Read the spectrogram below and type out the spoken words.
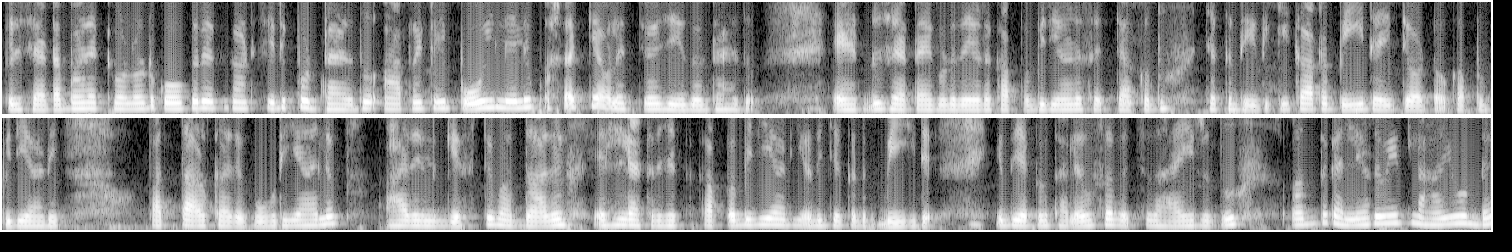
പിന്നെ ചേട്ടന്മാരൊക്കെ ഉള്ളതുകൊണ്ട് കോക്കിനെയൊക്കെ കാണിച്ച് ഇരിപ്പുണ്ടായിരുന്നു. ആരുടെ ടൈം പോയില്ലെങ്കിലും അതൊക്കെ അവൾ എൻജോയ് ചെയ്യുന്നുണ്ടായിരുന്നു ഏട്ടനും ചേട്ടായും കൂടി ഇവിടെ കപ്പ ബിരിയാണി സെറ്റാക്കുന്നു ഞങ്ങളുടെ ഇടുക്കിക്കാരുടെ മെയിൻ ഐറ്റം കേട്ടോ കപ്പ ബിരിയാണി. പത്താൾക്കാർ കൂടിയാലും ആരെങ്കിലും ഗസ്റ്റ് വന്നാലും എല്ലാത്തിനും ഞങ്ങൾക്ക് കപ്പ ബിരിയാണിയാണ് ഞങ്ങളുടെ മെയിൻ ഇത് ഞങ്ങൾ തലേദിവസം വെച്ചതായിരുന്നു. അന്ന് കല്യാണ വീട്ടിലായതുകൊണ്ട്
